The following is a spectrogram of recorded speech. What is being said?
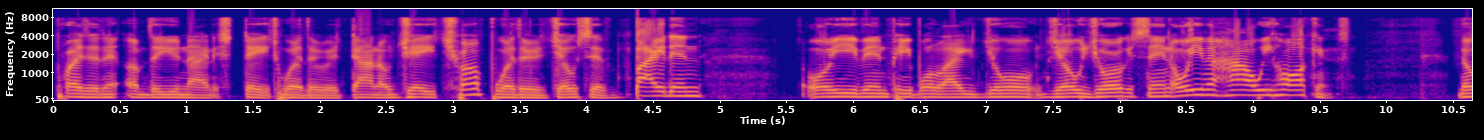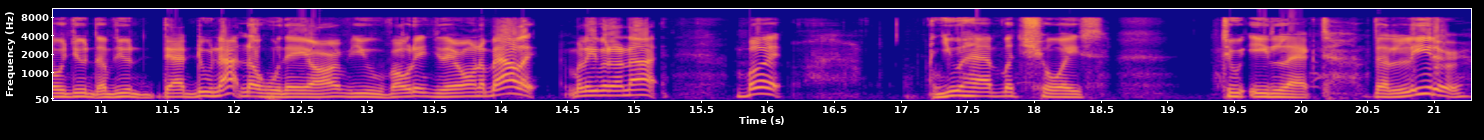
president of the United States, whether it's Donald J. Trump, whether it's Joseph Biden, or even people like Joe, Jo Jorgensen, or even Howie Hawkins. Those of you that do not know who they are, if you voted, they're on the ballot, believe it or not. But you have a choice to elect the leader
